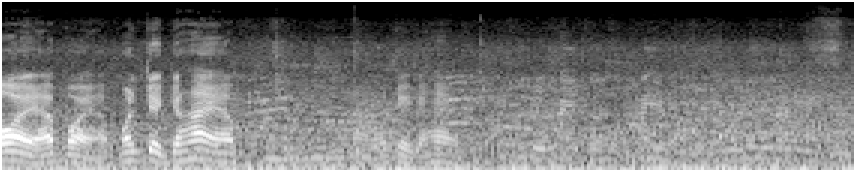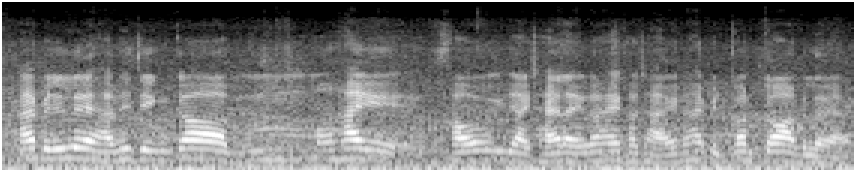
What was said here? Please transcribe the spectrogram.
บ่อยครับบ่อยครับวันเกิดก็ให้ครับอ่าวันเกิดก็ให้ คือให้จน ให้แบบให้ไปเรื่อยๆครับที่จริงก็อืมให้เขาอยากใช้อะไรก็ให้เขาใช้ก็ให้เป็นก้อนๆไปเลยครับ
